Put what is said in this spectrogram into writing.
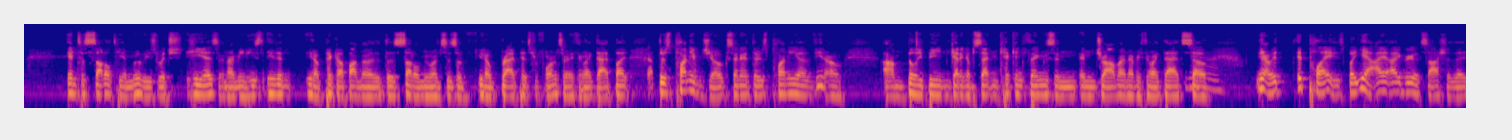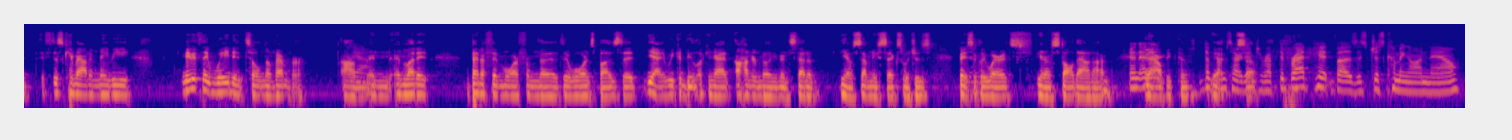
into subtlety in movies, which he isn't. I mean, he's he didn't you know pick up on the the subtle nuances of you know Brad Pitt's performance or anything like that. But there's plenty of jokes in it. There's plenty of you know um, Billy Beane getting upset and kicking things and, and drama and everything like that. So Yeah. you know it it plays. But yeah, I, I agree with Sasha that if this came out and maybe maybe if they waited till November um, Yeah. and and let it benefit more from the, the awards buzz that yeah we could be looking at 100 million instead of you know 76 which is basically where it's you know stalled out on And- and now our- because The, yeah, I'm sorry so. to interrupt. The Brad Pitt buzz is just coming on now.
